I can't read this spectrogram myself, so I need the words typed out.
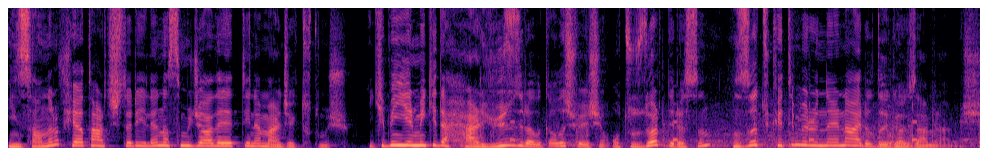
insanların fiyat artışları ile nasıl mücadele ettiğine mercek tutmuş. 2022'de her 100 liralık alışverişin 34 lirasının hızlı tüketim ürünlerine ayrıldığı gözlemlenmiş.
